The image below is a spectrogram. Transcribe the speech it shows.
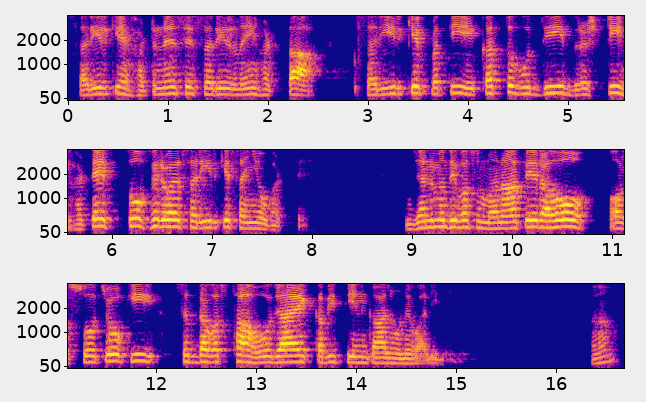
शरीर के हटने से शरीर नहीं हटता शरीर के प्रति एकत्व बुद्धि दृष्टि हटे तो फिर वह शरीर के संयोग हटते हैं। जन्म दिवस मनाते रहो और सोचो कि सिद्ध अवस्था हो जाए, कभी तीन काल होने वाली नहीं है। हाँ?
